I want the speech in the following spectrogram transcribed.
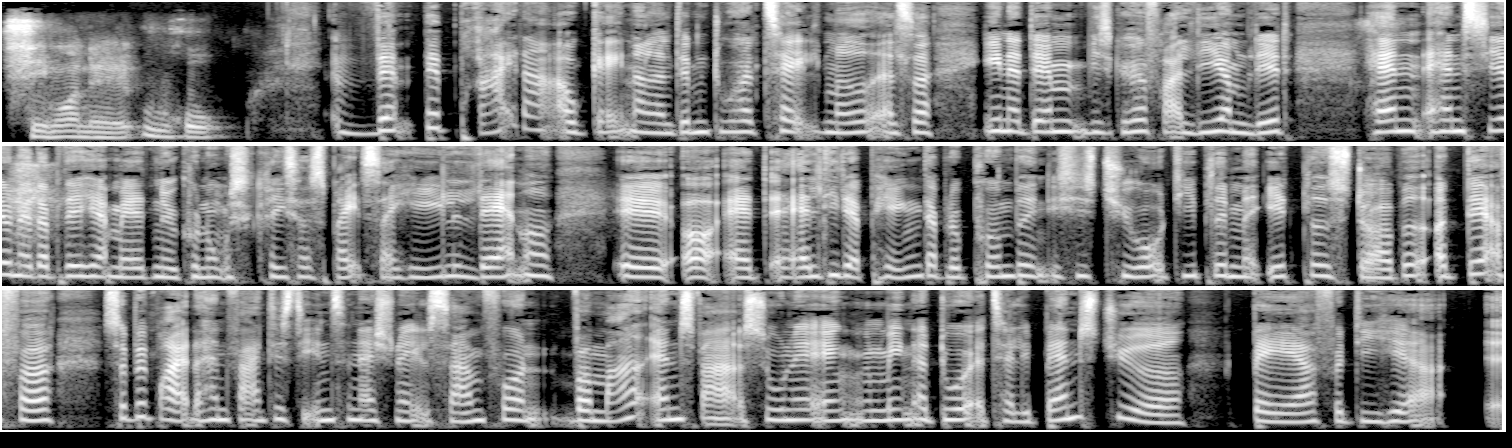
simrende uro. Hvem bebrejder afghanerne, dem du har talt med? Altså en af dem, vi skal høre fra lige om lidt, han, han siger jo netop det her med, at den økonomiske krise har spredt sig i hele landet, øh, og at alle de der penge, der blev pumpet ind de sidste 20 år, de er blevet med et blevet stoppet, og derfor så bebrejder han faktisk det internationale samfund. Hvor meget ansvar, Sune Engel, mener du, at Taliban-styret bære for de her, øh,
